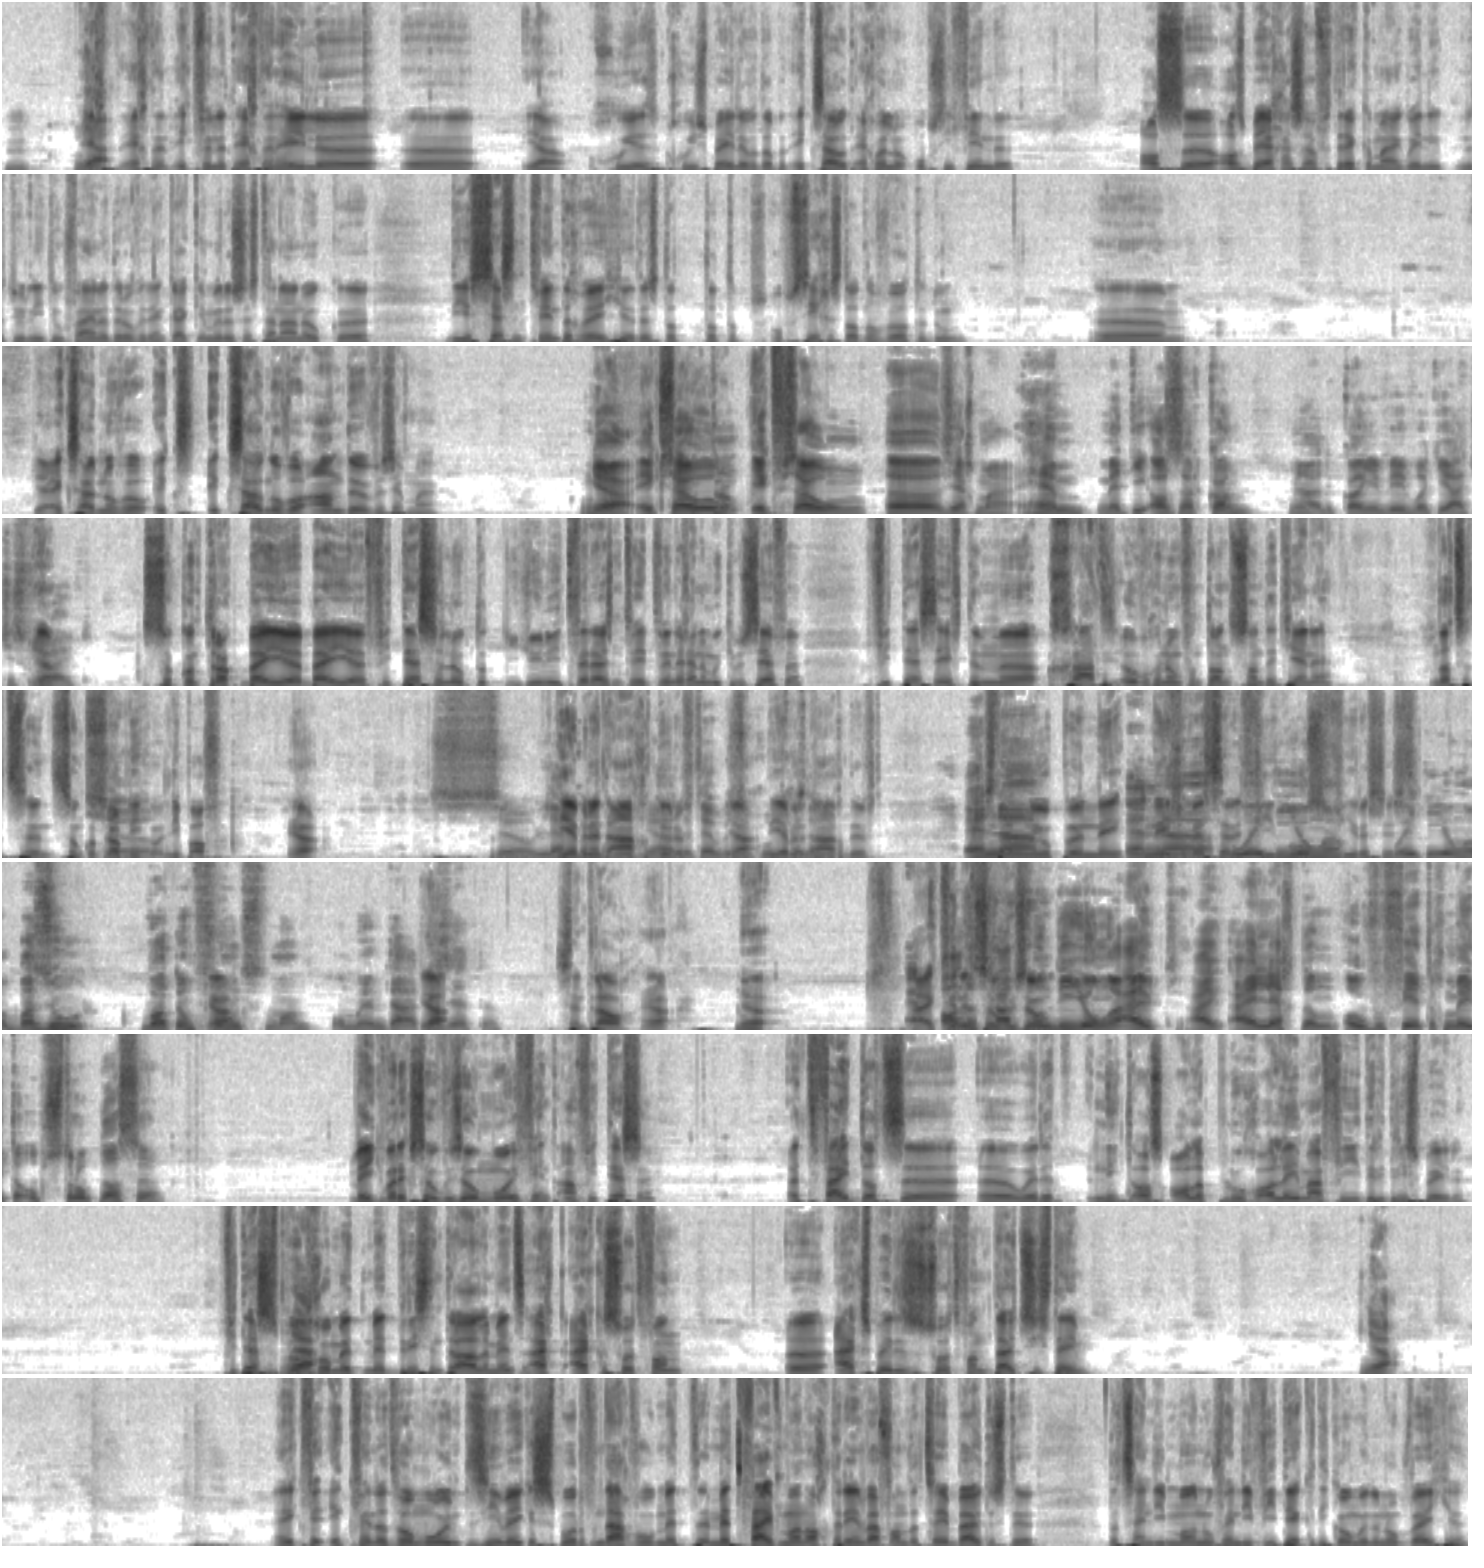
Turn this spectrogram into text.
Hm. Ja, Echt, echt een, ik vind het echt een hele eh, ja, goede, goede speler. wat dat ik zou het echt wel een optie vinden als, eh als Berghuis zou vertrekken. Maar ik weet niet, natuurlijk niet hoe Feyenoord erover denkt. Kijk, inmiddels is daarna ook... eh, die is 26, weet je. Dus dat, dat op, op zich is dat nog wel te doen. Ehm, ja, ik zou het nog wel, ik, ik zou het nog wel aandurven, zeg maar. Ja, ik zou hem, ik zou hem eh, zeg maar, hem met die Azarkan, ja, dan kan je weer wat jaartjes Ja. vooruit. Zijn contract bij, eh, bij eh, Vitesse loopt tot juni 2022. En dan moet je beseffen, Vitesse heeft hem eh, gratis overgenomen van Tan- Saint-Etienne. hè? Omdat ze het- zijn zijn contract Zo. liep, liep af. Ja, Zo, lekker, die hebben het man. Aangedurfd. dat hebben Ja, ze goed die hebben het aangedurfd. En, staat eh, nu op eh, ne- en, 9 eh, wedstrijden, hoe heet 4 die goals, jongen? 4 assists. Hoe heet die jongen? Bazoer. Wat een Ja. vondst, man, om hem daar Ja. te zetten. Centraal, ja. Ja. ja ik vind Alles het gaat van die jongen uit. Hij, hij legt hem over 40 meter op stropdassen. Weet je wat ik sowieso mooi vind aan Vitesse? Het feit dat ze, eh, hoe heet het, niet als alle ploegen alleen maar 4-3-3 spelen. Vitesse speelt Ja. gewoon met, met drie centrale mensen. Eigenlijk, eigenlijk een soort van, eh, eigenlijk spelen ze een soort van Duits systeem. Ja. En ik vind, ik vind dat wel mooi om te zien. Weet je, ze speelden vandaag bijvoorbeeld met, eh, met vijf man achterin, waarvan de twee buitenste, dat zijn die Manhoef en die Vitek, die komen dan op, weet je.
